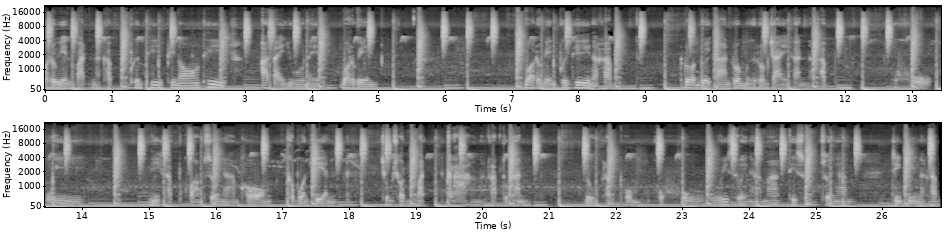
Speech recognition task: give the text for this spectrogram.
บริเวณวัดนะครับ พื้นที่พี่น้องที่อาศัยอยู่ในบริเวณ บริเวณพื้นที่นะครับร่วมโดยการร่วมมือร่วมใจกันนะครับโอ้โหนี่ครับความสวยงามของขบวนเทียนชุมชนวัดกลางนะครับ ทุกท่านดูครับผมโอ้โห สวยงามมากที่สุดสวยงามจริง ๆ นะครับ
